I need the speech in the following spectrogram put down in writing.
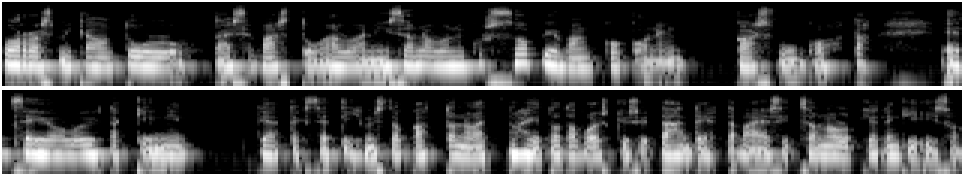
porras, mikä on tullut, tai se vastuualue, niin se on ollut niin kuin sopivan kokoinen kasvun kohta. Että se ei ollut yhtäkkiä niin tiedättekö, että ihmiset on katsonut, että no hei, tota voisi kysyä tähän tehtävään ja sitten se on ollut jotenkin iso,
